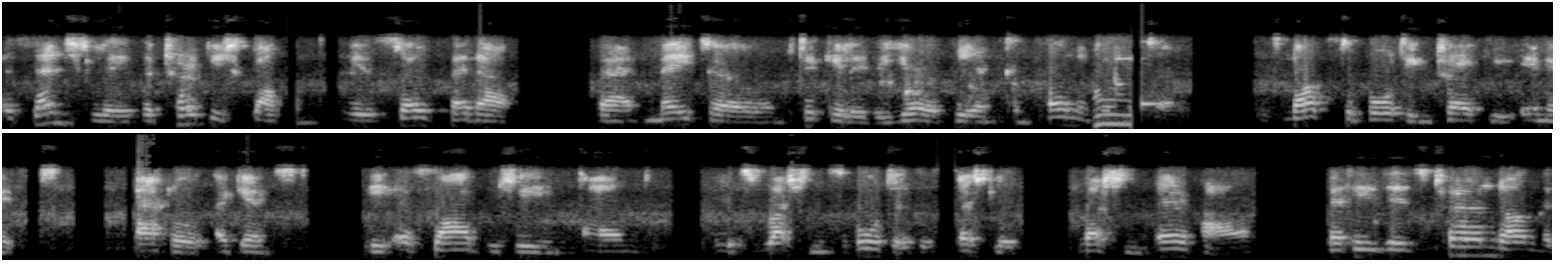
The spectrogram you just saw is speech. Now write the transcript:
essentially, the Turkish government is so fed up that NATO, and particularly the European component of NATO, is not supporting Turkey in its battle against the Assad regime and its Russian supporters, especially Russian air power, that it is turned on the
